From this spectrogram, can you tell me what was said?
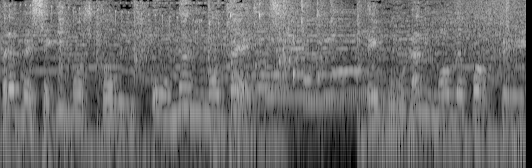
breve seguimos con Unánimo Bet en Unánimo Deportes.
